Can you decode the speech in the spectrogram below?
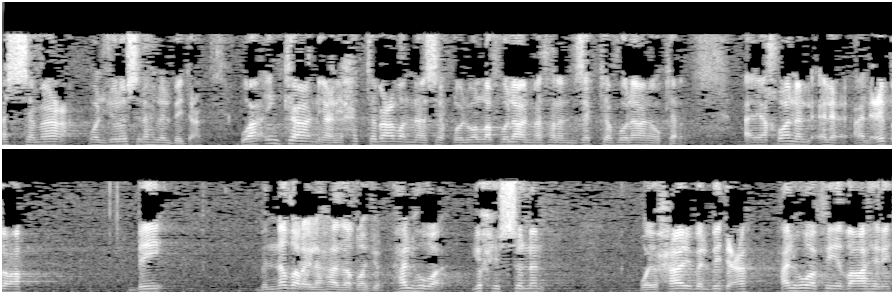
السماع والجلوس لأهل البدع. وإن كان يعني حتى بعض الناس يقول والله فلان مثلا زكى فلان أو كذا. يا أخوان العبرة بالنظر إلى هذا الرجل. هل هو يحيي السنن ويحارب البدعة؟ هل هو في ظاهره؟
